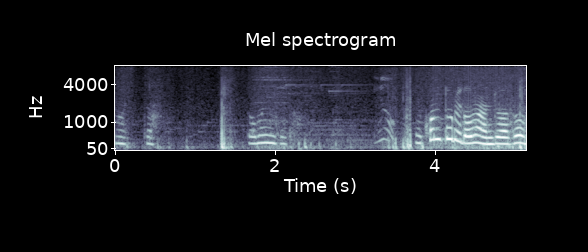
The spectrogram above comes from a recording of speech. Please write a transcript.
아 진짜 너무 힘들다. 이 컨트롤이 너무 안 좋아서.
